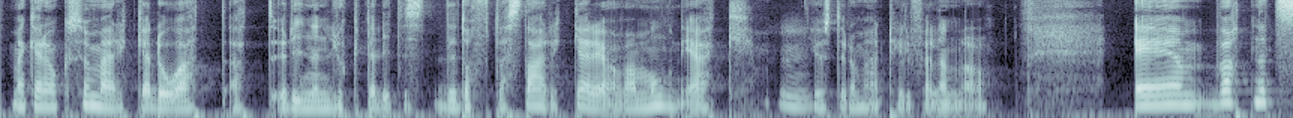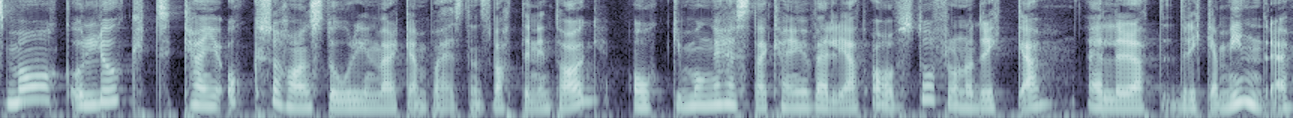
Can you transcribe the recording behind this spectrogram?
Man kan också märka då att, att urinen luktar lite, det doftar starkare av ammoniak Mm. just i de här tillfällena. Eh, vattnets smak och lukt kan ju också ha en stor inverkan på hästens vattenintag och många hästar kan ju välja att avstå från att dricka eller att dricka mindre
